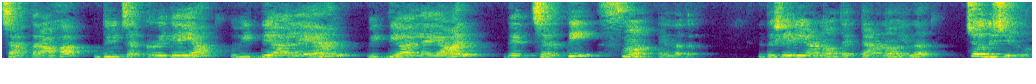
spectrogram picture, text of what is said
ഛാത്രാഹ ദ്വിചക്രികയ വിദ്യാലയാൻ വിദ്യാലയാൻ ഗച്ഛത്തി സ്മ എന്നത്. ഇത് ശരിയാണോ തെറ്റാണോ എന്ന് ചോദിച്ചിരുന്നു.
